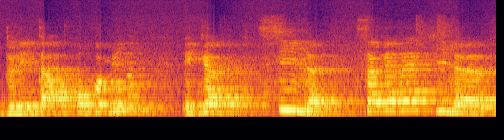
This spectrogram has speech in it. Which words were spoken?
de l'État aux communes et que s'il s'avérait qu'il euh,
